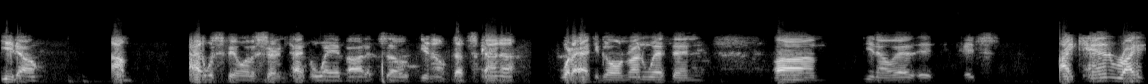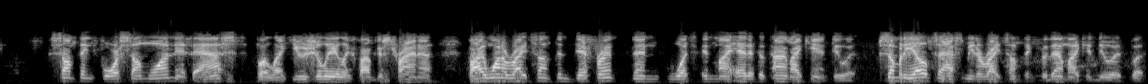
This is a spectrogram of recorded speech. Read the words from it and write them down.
you know, um, I was feeling a certain type of way about it. So you know, that's kind of what I had to go and run with, and um, you know, it, it, it's I can write something for someone if asked, but like usually, like if I'm just trying to, if I want to write something different than what's in my head at the time, I can't do it. Somebody else asked me to write something for them, I can do it, but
